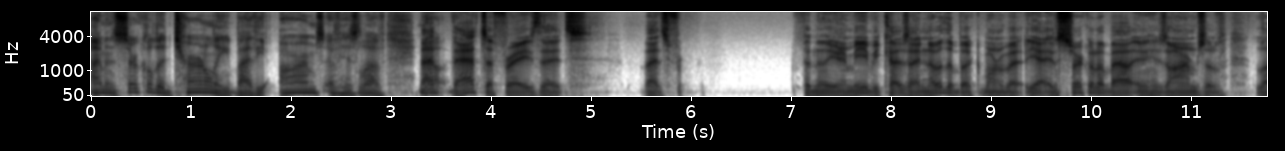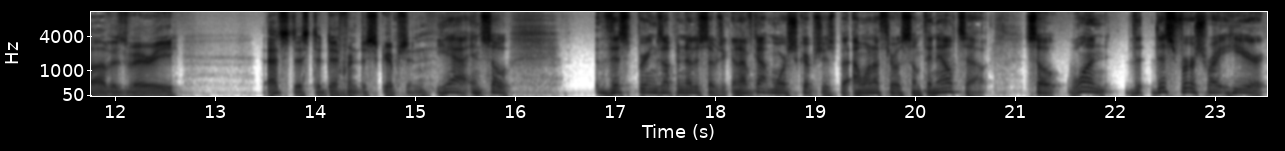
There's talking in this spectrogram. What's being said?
I'm encircled eternally by the arms of his love. Now, that that's a phrase that's that's familiar to me because I know the Book of Mormon. But yeah, encircled about in his arms of love is very. That's just a different description. Yeah, and so this brings up another subject, and I've got more scriptures, but I want to throw something else out. So, one, th- this verse right here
